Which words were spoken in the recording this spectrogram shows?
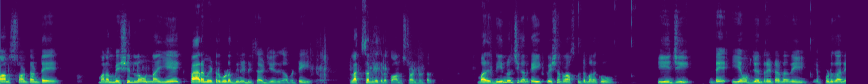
కాన్స్టాంట్ అంటే మన మెషిన్లో ఉన్న ఏ పారామీటర్ కూడా దీన్ని డిసైడ్ చేయదు కాబట్టి ఫ్లక్స్ అనేది ఇక్కడ కాన్స్టాంట్ ఉంటుంది. మరి దీని నుంచి కనుక ఈక్వేషన్ రాసుకుంటే మనకు ఈజీ అంటే ఈఎంఎఫ్ జనరేటర్ అనేది ఎప్పుడు కానీ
